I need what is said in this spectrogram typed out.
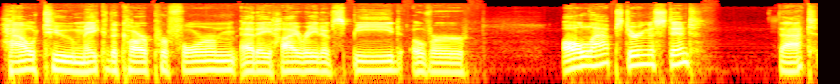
How to make the car perform at a high rate of speed over all laps during a stint, that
